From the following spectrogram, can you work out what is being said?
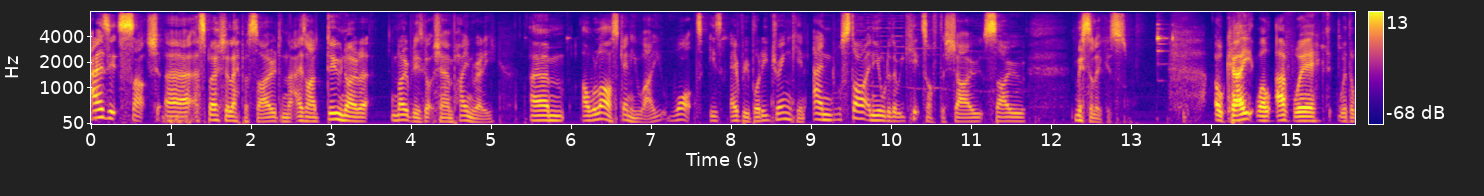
as it's such uh, a special episode, and as I do know that nobody's got champagne ready, um, I will ask anyway, what is everybody drinking? And we'll start in the order that we kicked off the show. So, Mr. Lucas. Okay, well, I've worked with a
